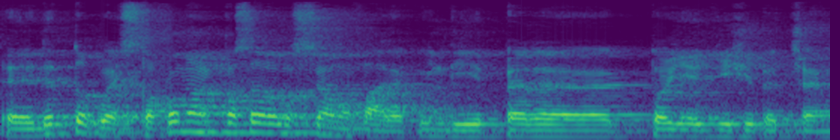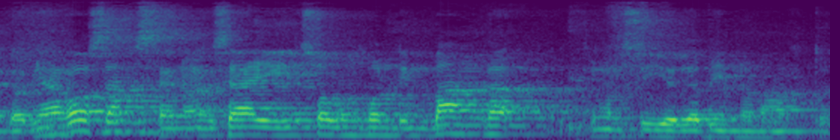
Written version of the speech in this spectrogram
Eh, detto questo, come, cosa possiamo fare quindi per eh, togliere il 10%? Prima cosa, se, non, se, hai solo un conto in banca, ti consiglio di aprirne un altro.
